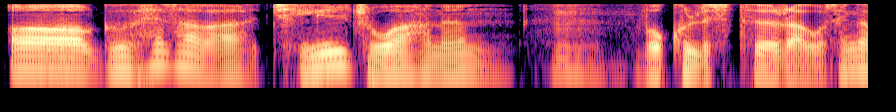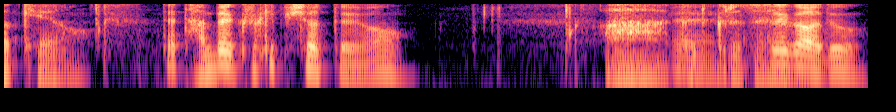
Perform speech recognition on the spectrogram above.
어 그 회사가 제일 좋아하는 음. 보컬리스트라고 생각해요. 근데 담배 그렇게 피셨대요. 아, 그, 네, 그러세요. 세가도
